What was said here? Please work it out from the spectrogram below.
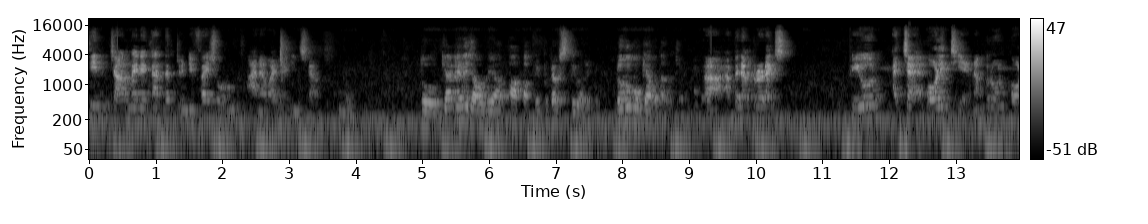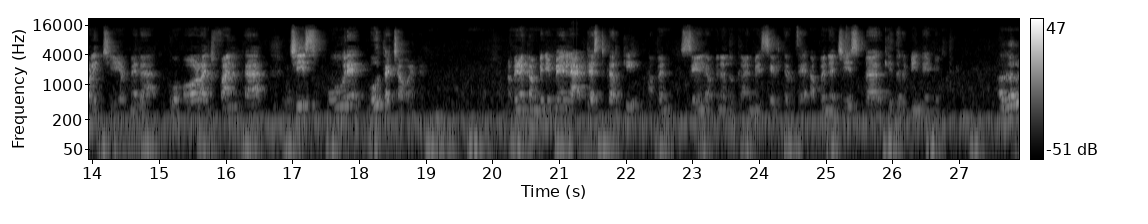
तीन चार महीने के अंदर ट्वेंटी फाइव शोरूम आने वाले हैं इंशाल्लाह तो क्या कहने चाहोगे आप आप अपने प्रोडक्ट्स के बारे में? लोगों को क्या बताना चाहोगे? हाँ अपना प्रोडक्ट्स प्योर अच्छा है क्वालिटी है नंबर वन क्वालिटी है मेरा। वो ऑल अजफान का चीज़ पूरे बहुत अच्छा वाला है। अपने कंपनी में लैब टेस्ट करके अपन सेल अपना दुकान में सेल करते हैं अपना चीज़ बाहर किधर भी नहीं मिलता। अगर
